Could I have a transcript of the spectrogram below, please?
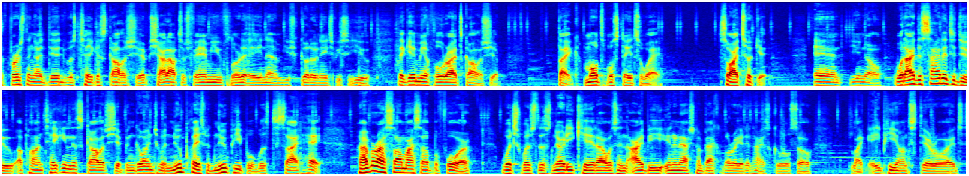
the first thing I did was take a scholarship. Shout out to FAMU, Florida A&M. You should go to an HBCU. They gave me a full ride scholarship, like multiple states away. So I took it. And, you know, what I decided to do upon taking this scholarship and going to a new place with new people was decide, hey, However, I saw myself before, which was this nerdy kid. I was in IB, International Baccalaureate in high school, so like AP on steroids.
